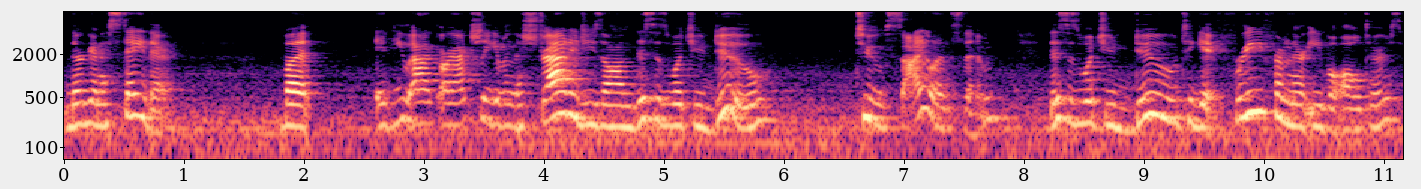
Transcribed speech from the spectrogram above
they're going to stay there. But if you act, are actually given the strategies on this is what you do to silence them, this is what you do to get free from their evil altars,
